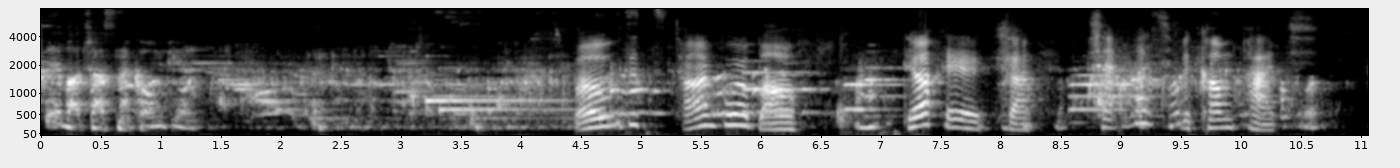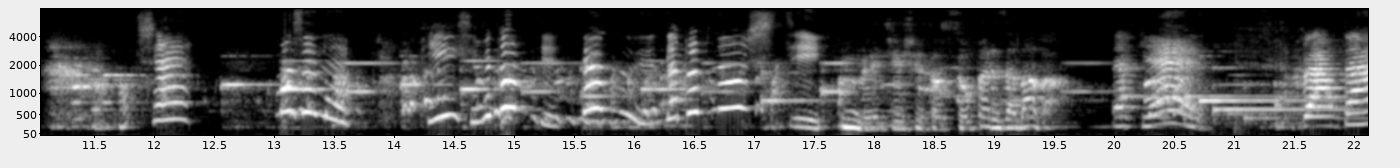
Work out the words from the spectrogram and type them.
Chyba czas na kąpiel. Suppose it's time for a bath. Trochę trzeba, trzeba się wykąpać. Cze, może lepiej się wykąpić, tak, dla pewności. Mycie się to super zabawa. Tak jest, prawda?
